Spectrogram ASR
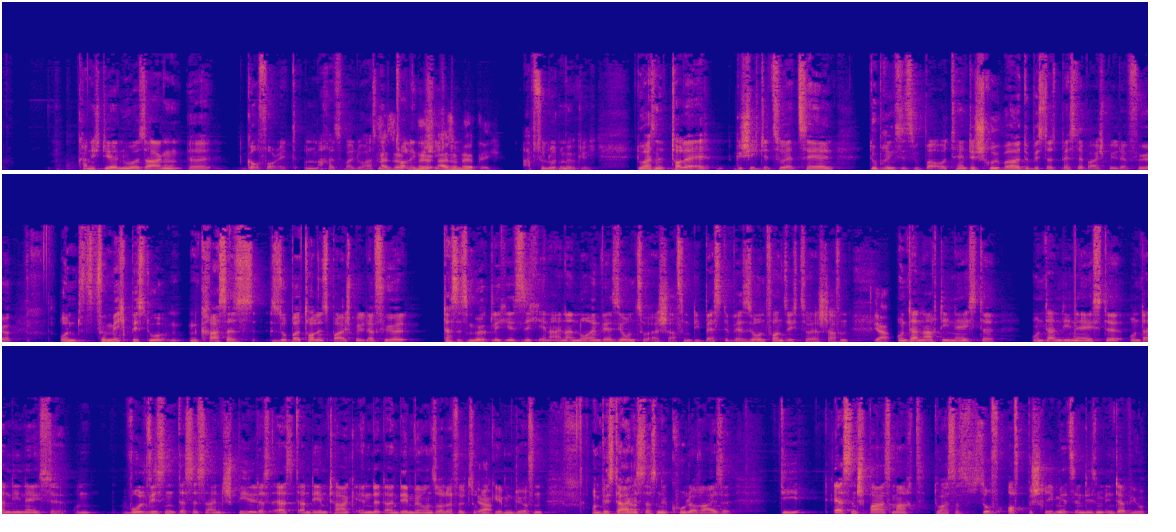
kann ich dir nur sagen, äh, go for it und mach es, weil du hast eine also, tolle Geschichte. Also möglich. Absolut möglich. Du hast eine tolle äh, Geschichte zu erzählen. Du bringst es super authentisch rüber. Du bist das beste Beispiel dafür. Und für mich bist du ein krasses, super tolles Beispiel dafür, dass es möglich ist, sich in einer neuen Version zu erschaffen, die beste Version von sich zu erschaffen ja. und danach die nächste und dann die nächste und dann die nächste und wohl wissend, das ist ein Spiel, das erst an dem Tag endet, an dem wir unsere Löffel zurückgeben ja. dürfen und bis dahin ja. ist das eine coole Reise, die ersten Spaß macht, du hast es so oft beschrieben jetzt in diesem Interview,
